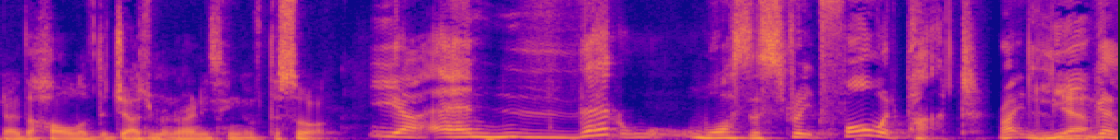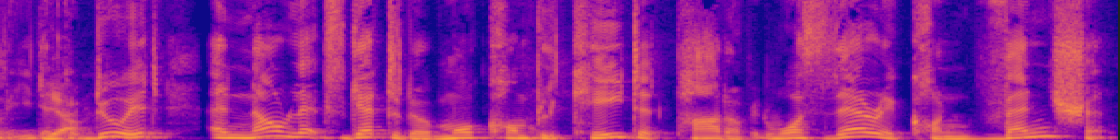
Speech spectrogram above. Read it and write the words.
you know the whole of the judgment or anything of the sort. Yeah, and that was the straightforward part, right? Legally, Yeah. they Yeah. could do it. And now let's get to the more complicated part of it. Was there a convention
